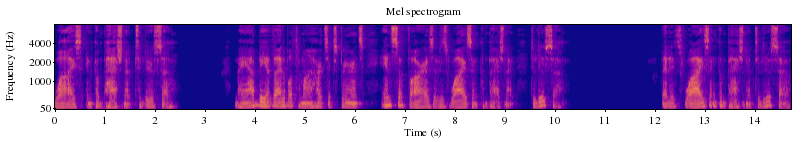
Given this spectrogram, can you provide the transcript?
wise and compassionate to do so. May I be available to my heart's experience insofar as it is wise and compassionate to do so. That it's wise and compassionate to do so.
